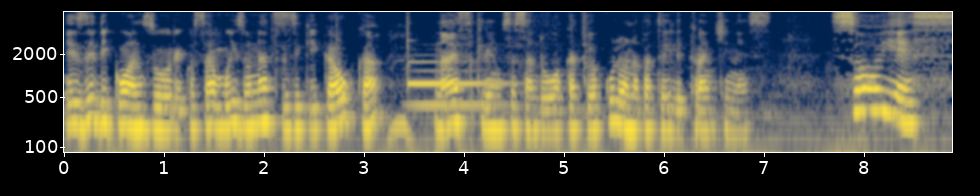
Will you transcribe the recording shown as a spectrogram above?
izidi kuwa nzuri. Kwa sababu hizo nuts zikikauka na ice cream sasa ndo wakati wa kula unapata ile crunchiness. So yes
